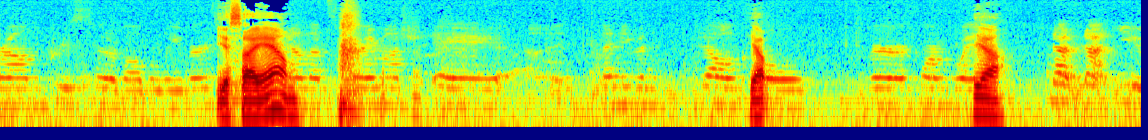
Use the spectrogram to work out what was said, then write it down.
around the priesthood of all believers. Yes, I am. That's very much a, uh, an evangelical, Yep. very reformed way. Yeah. Not, not you.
